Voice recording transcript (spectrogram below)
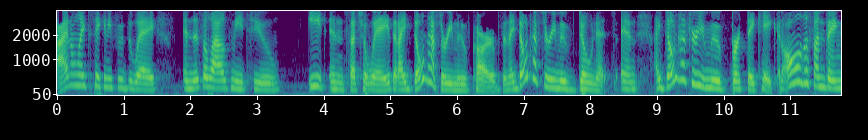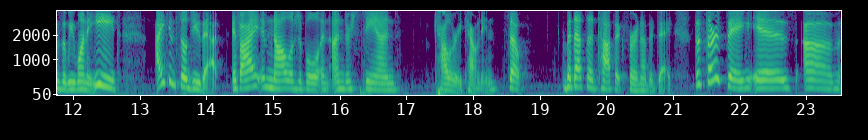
I don't like to take any foods away. And this allows me to eat in such a way that I don't have to remove carbs and I don't have to remove donuts and I don't have to remove birthday cake and all the fun things that we want to eat. I can still do that if I am knowledgeable and understand calorie counting. So, but that's a topic for another day. The third thing is um,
